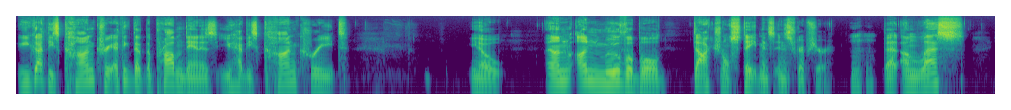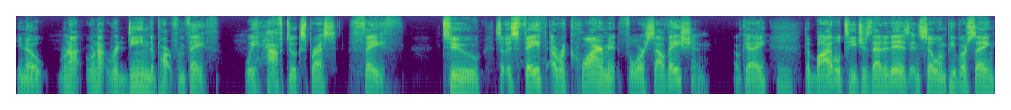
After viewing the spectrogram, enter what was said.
you got these concrete. I think that the problem, Dan, is you have these concrete, you know, un, unmovable doctrinal statements in Scripture Mhm. that unless you know we're not we're not redeemed apart from faith, we have to express faith to. So is faith a requirement for salvation? Okay, Mm. the Bible teaches that it is, and so when people are saying,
